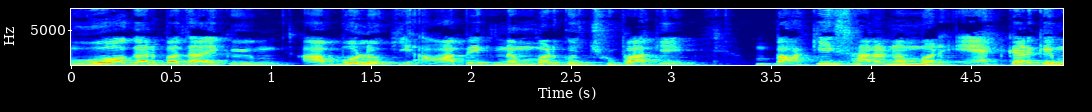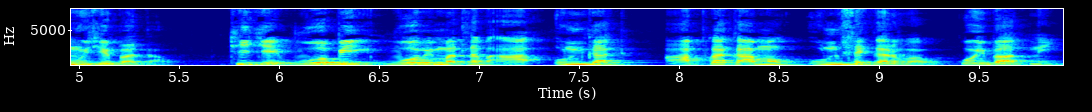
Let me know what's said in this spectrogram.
वो अगर बताए कि आप बोलो कि आप एक नंबर को छुपा के बाकी सारा नंबर ऐड करके मुझे बताओ। ठीक है वो भी वो भी मतलब आ, उनका आपका काम उनसे करवाओ कोई बात नहीं।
